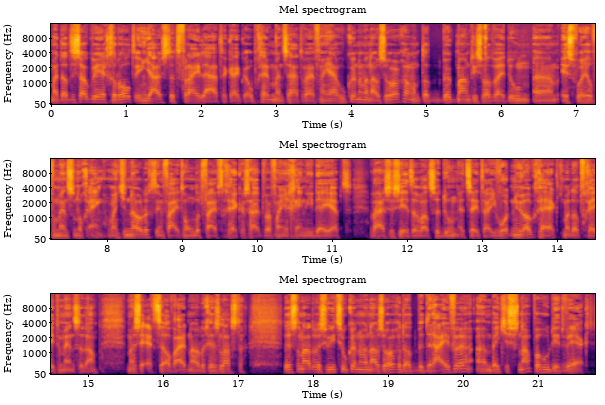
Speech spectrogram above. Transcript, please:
Maar dat is ook weer gerold in juist het vrijlaten. Kijk, op een gegeven moment zaten wij van... ja, hoe kunnen we nou zorgen? Want dat bug bounties wat wij doen... ehm, is voor heel veel mensen nog eng. Want je nodigt in feite 150 hackers uit... waarvan je geen idee hebt waar ze zitten, wat ze doen, et cetera. Je wordt nu ook gehackt, maar dat vergeten mensen dan. Maar ze echt zelf uitnodigen is lastig. Dus dan hadden we zoiets, hoe kunnen we nou zorgen... dat bedrijven een beetje snappen hoe dit werkt?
